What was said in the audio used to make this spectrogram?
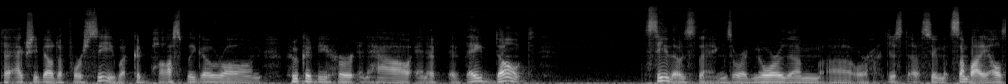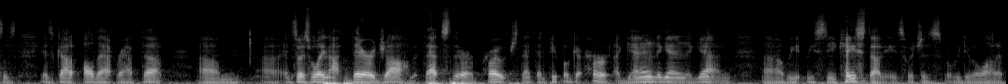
to actually be able to foresee what could possibly go wrong, who could be hurt and how, and if, if they don't see those things or ignore them uh, or just assume that somebody else has, has got all that wrapped up. Um, uh, and so it's really not their job. If that's their approach, then, then people get hurt again and again and again. Uh, we, we see case studies, which is what we do a lot of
